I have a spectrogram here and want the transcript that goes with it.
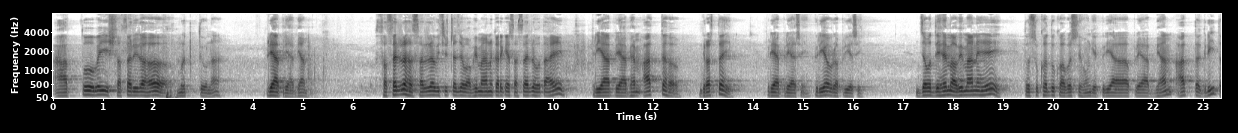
आप तो वही सशरीर मृत्यु न प्रिया प्रियाभ्याम सशरीर शरीर विशिष्ट जब अभिमान करके सशरीर होता है। प्रिया, प्रियाभ्याम आत्त, ग्रस्त है। प्रिया प्रिया से, प्रिय और अप्रिय से। जब देह में अभिमान है तो सुख दुख अवश्य होंगे। प्रिया, प्रियाभ्याम आत्मगृहित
